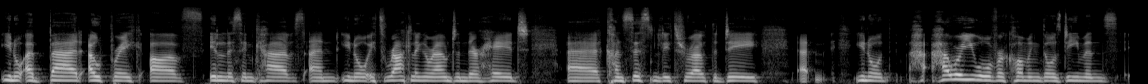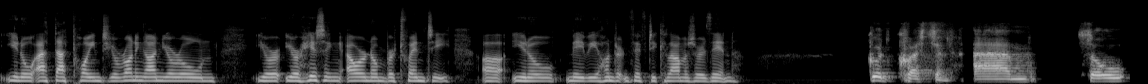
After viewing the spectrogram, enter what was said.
you know, a bad outbreak of illness in calves and, you know, it's rattling around in their head uh, consistently throughout the day. Uh, you know, h- how are you overcoming those demons? You know, at that point, you're running on your own, you're, you're hitting hour number 20, uh, you know, maybe 150 kilometers in. Good question. Um, so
